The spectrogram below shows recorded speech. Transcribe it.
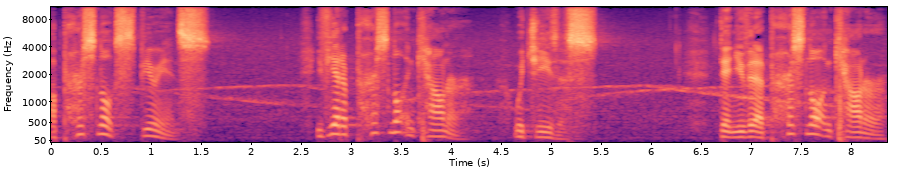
a personal experience, if you had a personal encounter with Jesus, then you've had a personal encounter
